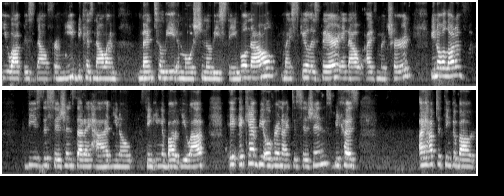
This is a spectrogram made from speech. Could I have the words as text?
UAAP is now for me because now I'm mentally, emotionally stable now. My skill is there, and now I've matured. You know, a lot of these decisions that I had, you know, thinking about UAAP, it, it can't be overnight decisions because I have to think about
